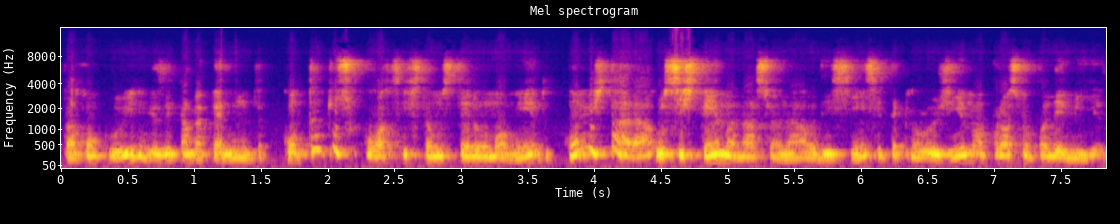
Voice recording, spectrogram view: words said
Para concluir, quer dizer, cabe a pergunta, com tantos cortes que estamos tendo no momento, como estará o Sistema Nacional de Ciência e Tecnologia numa próxima pandemia?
